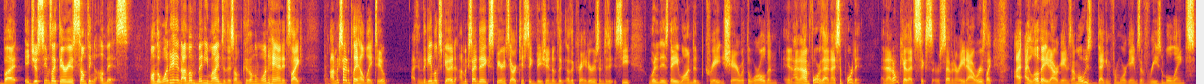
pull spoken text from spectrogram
But it just seems like there is something amiss. On the one hand, I'm of many minds of this because on the one hand, it's like I'm excited to play Hellblade 2. I think the game looks good. I'm excited to experience the artistic vision of the of the creators and to see what it is they wanted to create and share with the world. And and, and I'm for that and I support it. And I don't care that six or seven or eight hours. Like I, I love eight hour games. I'm always begging for more games of reasonable lengths.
